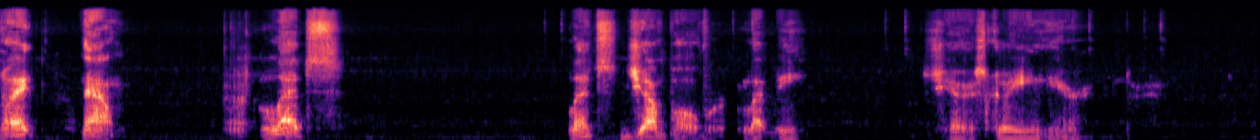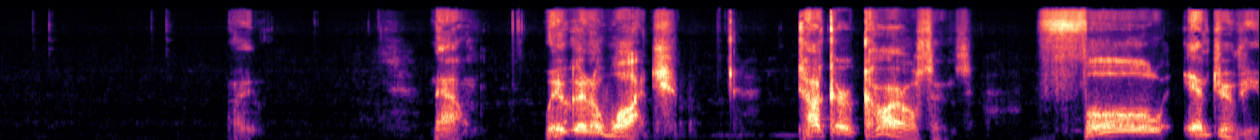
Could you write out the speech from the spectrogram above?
Right. Now, let's let's jump over. Let me share a screen here. Right. Now, we're going to watch Tucker Carlson's full interview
